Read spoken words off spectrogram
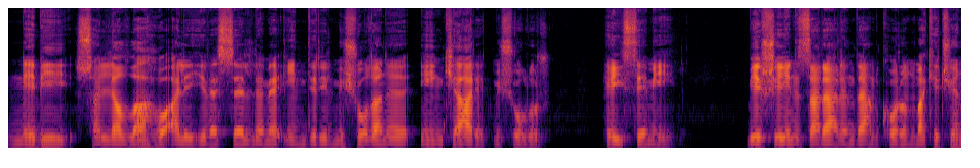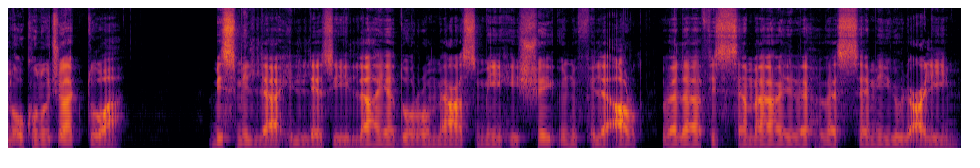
Nebi sallallahu aleyhi ve selleme indirilmiş olanı inkar etmiş olur. Heysemi Bir şeyin zararından korunmak için okunacak dua. Bismillahillezî lâ yedurru me'asmihi şey'ün fil ard ve lâ fissemâi ve huves-semîyul alîm.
